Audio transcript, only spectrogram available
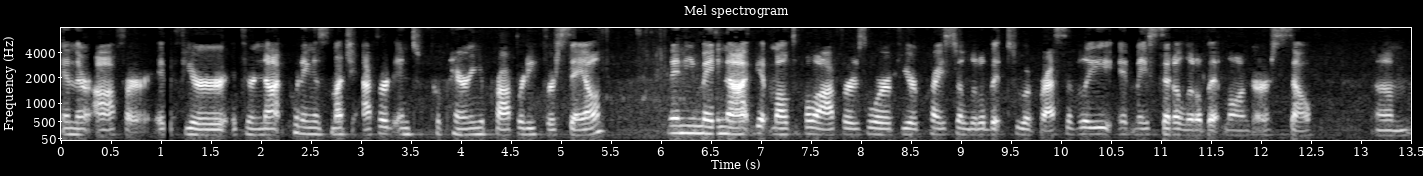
in their offer. If you're if you're not putting as much effort into preparing your property for sale, then you may not get multiple offers or if you're priced a little bit too aggressively it may sit a little bit longer. So um,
